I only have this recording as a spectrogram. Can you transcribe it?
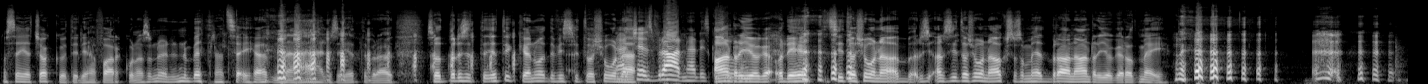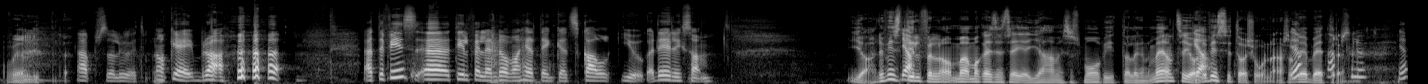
de säger tjock ut i de här farkorna så nu är det nu bättre att säga att nej, det ser jättebra ut. Så att på det sättet, jag tycker nog att det finns Det situationer här känns bra den här diskussionen. Andra ljuger, och det är situationer, situationer också som är helt bra när andra ljuger åt mig. Väldigt. Absolut. Okej, bra. att det finns eh, tillfällen då man helt enkelt skall ljuga. Det är liksom... Ja, det finns Ja. tillfällen, man, man kan sen säga ja men så små vita lögner, men alltså ja, Ja. det finns situationer så ja, det är bättre. Absolut. Ja.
